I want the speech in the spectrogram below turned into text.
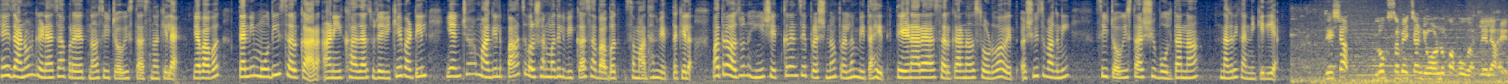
हे जाणून घेण्याचा प्रयत्न सी चोवीस तासनं केलाय. याबाबत त्यांनी मोदी सरकार आणि खासदार सुजय विखे पाटील यांच्या मागील पाच वर्षांमधील विकासाबाबत समाधान व्यक्त केलं. मात्र अजूनही शेतकऱ्यांचे प्रश्न प्रलंबित आहेत. ते येणाऱ्या सरकारनं सोडवावेत अशीच मागणी सी चोवीस तासशी बोलताना नागरिकांनी केली आहे. देशात लोकसभेच्या निवडणुका होऊ घातलेल्या आहेत.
